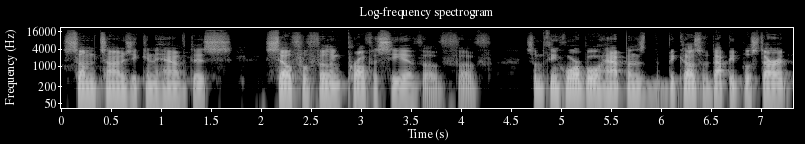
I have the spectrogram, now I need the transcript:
sometimes you can have this self fulfilling prophecy of, of of something horrible happens because of that. People start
